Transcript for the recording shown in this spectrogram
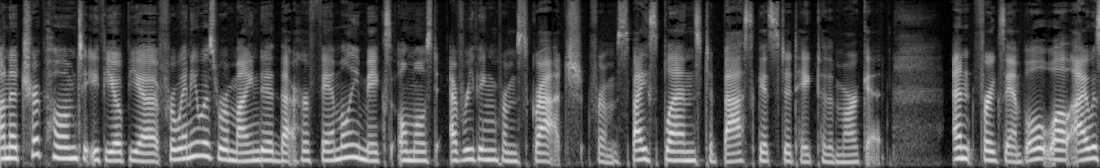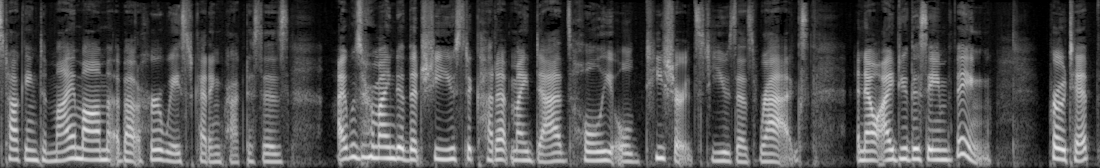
On a trip home to Ethiopia, Fraweni was reminded that her family makes almost everything from scratch, from spice blends to baskets to take to the market. And for example, while I was talking to my mom about her waste cutting practices, I was reminded that she used to cut up my dad's holy old t shirts to use as rags. And now I do the same thing. Pro tip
